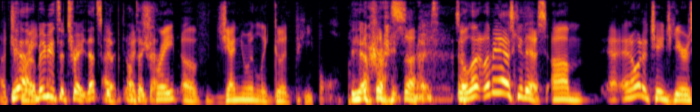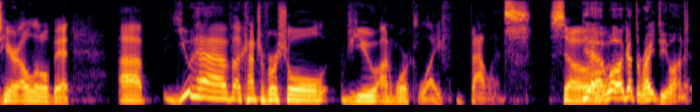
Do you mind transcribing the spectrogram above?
a trait, yeah, maybe it's a trait. That's good. A, I'll a take trait that. of genuinely good people. Yeah, right. uh, right. so let, let me ask you this. Um, and I want to change gears here a little bit. Uh, you have a controversial view on work life balance. So yeah, well, I got the right view on it.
